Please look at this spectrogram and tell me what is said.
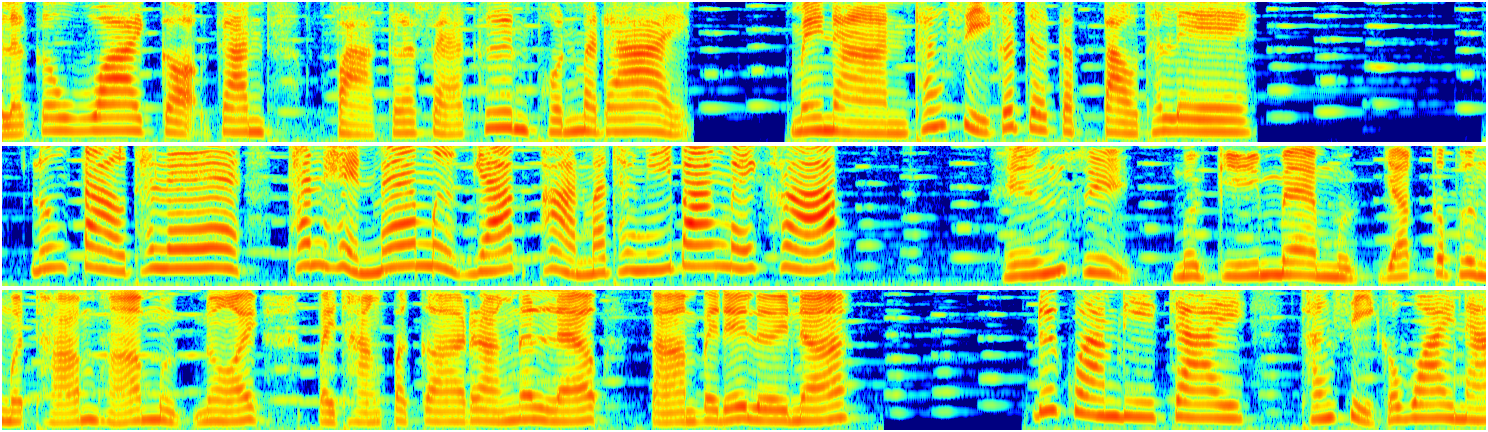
แล้วก็ว่ายเกาะกันฝ่ากระแสคลื่นพ้นมาได้ ไม่นานทั้งสี่ก็เจอกับเต่าทะเล ลุงเต่าทะเล ท่านเห็นแม่หมึกยักษ์ผ่านมาทางนี้บ้างไหมครับ เห็นสิ เมื่อกี้แม่หมึกยักษ์ก็เพิ่งมาถามหาหมึกน้อย ไปทางปะการังนั่นแล้ว ตามไปได้เลยนะ ด้วยความดีใจ ทั้งสี่ก็ว่ายน้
